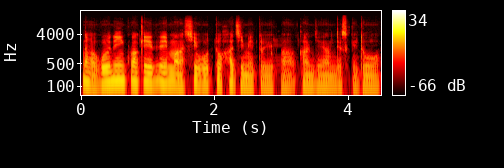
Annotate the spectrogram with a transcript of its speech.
なんかゴールデンウィーク明けで、まあ仕事始めというか感じなんですけど、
